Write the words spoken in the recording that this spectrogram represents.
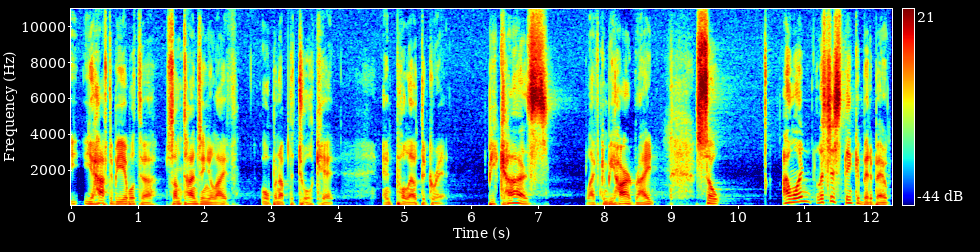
You have to be able to, sometimes in your life, open up the toolkit and pull out the grit because life can be hard, right? So I want let's just think a bit about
